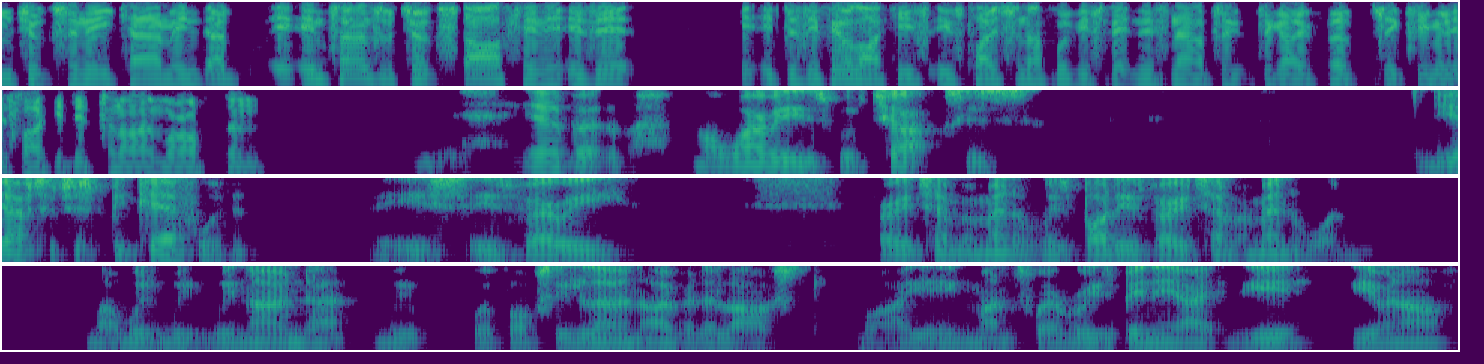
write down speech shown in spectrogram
from Chukwuemeka. I mean, uh, in terms of Chuk starting, is it, it, does he feel like he's he's close enough with his fitness now to, to go for 60 minutes like he did tonight more often? Yeah, but my worries with Chuks is you have to just be careful with him. He's he's very very temperamental. His body is very temperamental, and like we we we known that we we've obviously learned over the last what eighteen months, wherever he's been here, eight, year year and a half.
